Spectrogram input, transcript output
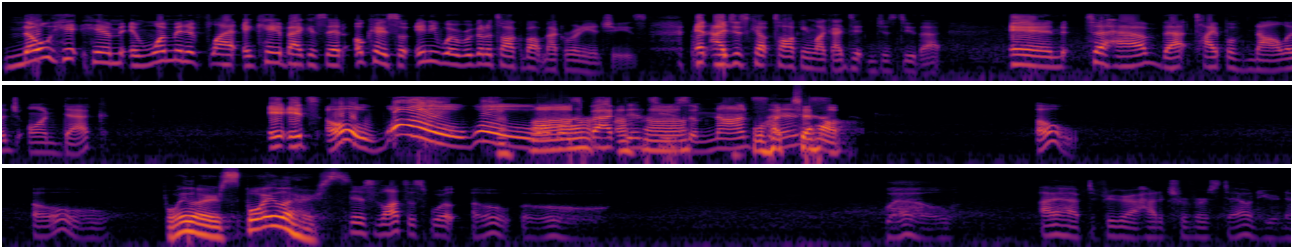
no hit him in 1 minute flat and came back and said, "Okay, so anyway, we're going to talk about macaroni and cheese." And I just kept talking like I didn't just do that. And to have that type of knowledge on deck, it, it's oh whoa whoa Uh-huh, almost backed uh-huh. into some nonsense. Watch out. Oh. Oh. Spoilers. Spoilers. There's lots of spoil. Oh oh. Well, I have to figure out how to traverse down here now,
